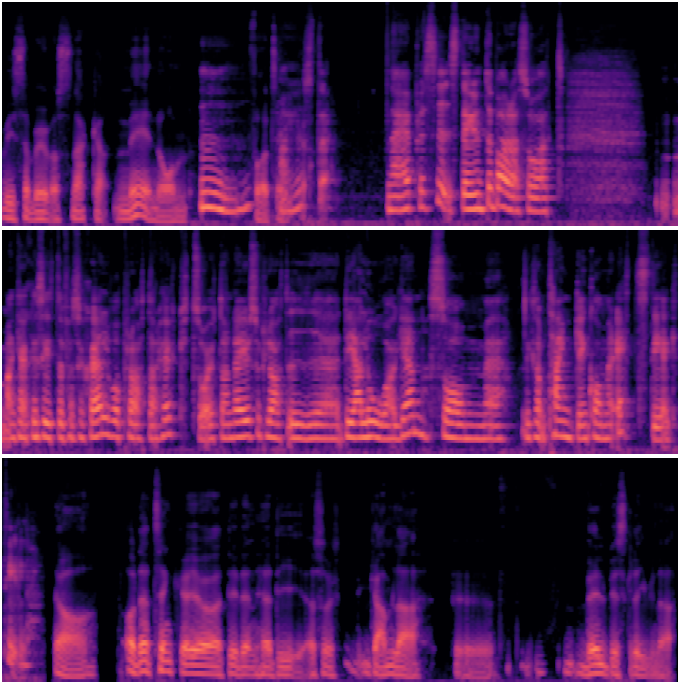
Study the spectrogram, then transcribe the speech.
vissa behöver snacka med någon mm. för att tänka. Ja, just det. Nej, precis. Det är ju inte bara så att man kanske sitter för sig själv och pratar högt så, utan det är ju såklart i eh, dialogen som eh, liksom, tanken kommer ett steg till. Ja, och där tänker jag att det är den här de, alltså, gamla eh, välbeskrivna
